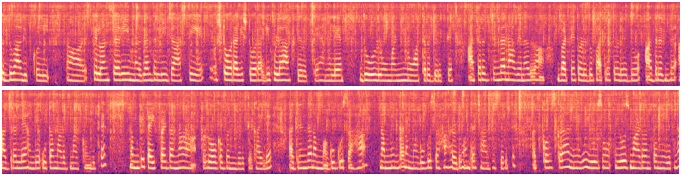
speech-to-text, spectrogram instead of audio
ಶುದ್ಧವಾಗಿ ಇಟ್ಕೊಳ್ಳಿ ಕೆಲವೊಂದು ಸರಿ ಮಳೆಗಾಲದಲ್ಲಿ ಜಾಸ್ತಿ ಸ್ಟೋರ್ ಆಗಿ ಸ್ಟೋರ್ ಆಗಿ ಹುಳ ಆಗ್ತಿರುತ್ತೆ. ಆಮೇಲೆ ಧೂಳು, ಮಣ್ಣು ಆ ಥರದ್ದಿರುತ್ತೆ ಆ ಥರದ್ರಿಂದ ನಾವೇನಾದರೂ ಬಟ್ಟೆ ತೊಳೆದು, ಪಾತ್ರೆ ತೊಳೆದು ಅದರಿಂದ ಅದರಲ್ಲೇ ಹಾಗೆ ಊಟ ಮಾಡೋದು ಮಾಡ್ಕೊಂಡ್ಬಿಟ್ರೆ ನಮಗೆ ಟೈಫಾಯ್ಡ್ ಅನ್ನೋ ರೋಗ ಬಂದುಬಿಡುತ್ತೆ ಕಾಯಿಲೆ. ಅದರಿಂದ ನಮ್ಮ ಮಗುಗೂ ಸಹ, ನಮ್ಮಿಂದ ನಮ್ಮ ಮಗುಗೂ ಸಹ ಹರಡುವಂಥ ಚಾನ್ಸಸ್ ಇರುತ್ತೆ. ಅದಕ್ಕೋಸ್ಕರ ನೀವು ಯೂಸು, ಯೂಸ್ ಮಾಡುವಂಥ ನೀರನ್ನ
